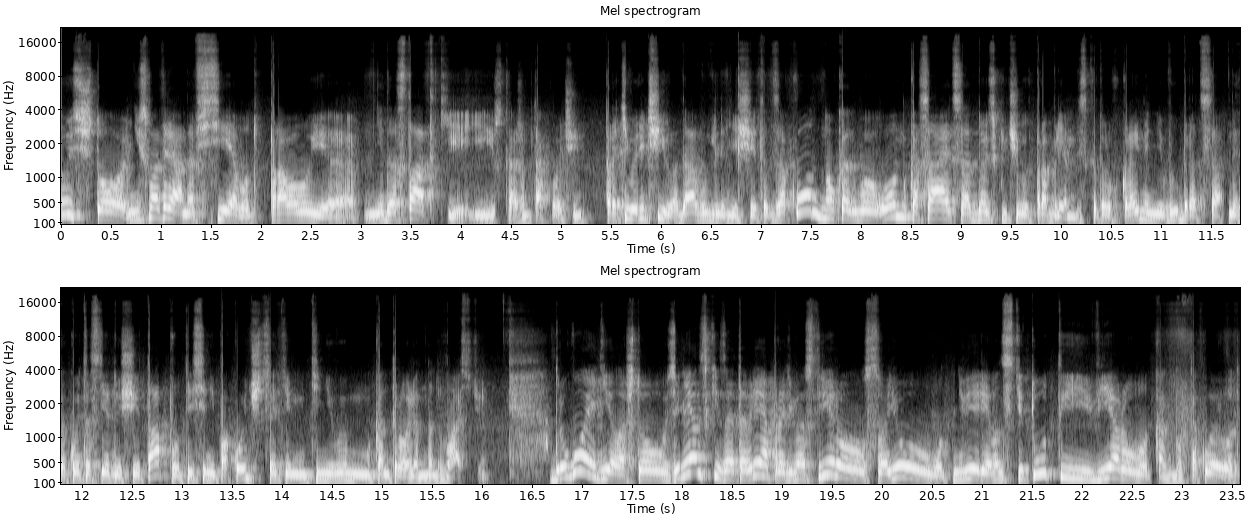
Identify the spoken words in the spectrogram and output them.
повторюсь, что несмотря на все вот правовые недостатки и, скажем так, очень противоречиво да, выглядящий этот закон, но как бы он касается одной из ключевых проблем, без которых Украина не выбраться на какой-то следующий этап, вот если не покончить с этим теневым контролем над властью. Другое дело, что Зеленский за это время продемонстрировал свое вот неверие в институт и веру вот как бы в такое вот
